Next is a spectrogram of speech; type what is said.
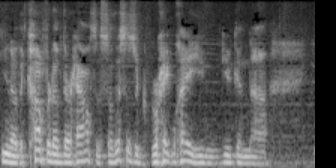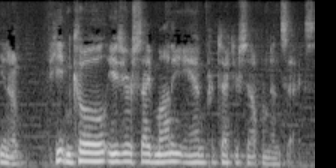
you know, the comfort of their houses. So this is a great way you you can, uh, you know, heat and cool, easier, save money, and protect yourself from insects.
